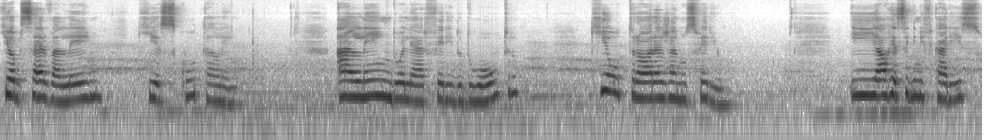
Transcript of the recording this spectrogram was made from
que observa além, que escuta além, além do olhar ferido do outro, que outrora já nos feriu. E ao ressignificar isso,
